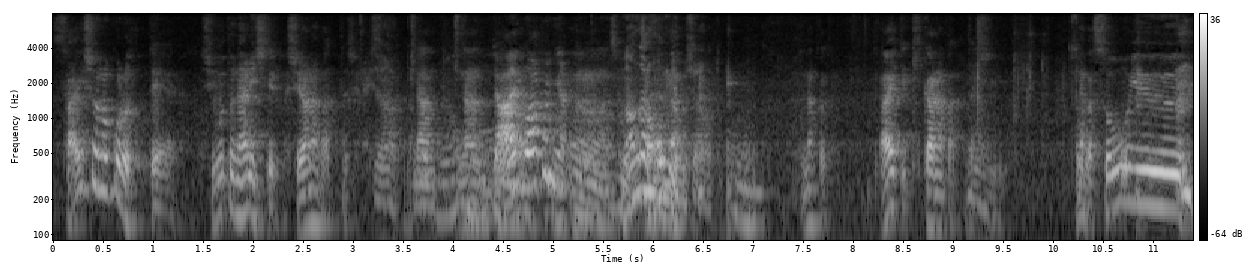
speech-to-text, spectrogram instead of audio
最初の頃って仕事何してるか知らなかったじゃないですか。なんなんだいぶ後にやっなん。なら本名も知らなかった。なんかあえて聞かなかったし、なんかそういう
